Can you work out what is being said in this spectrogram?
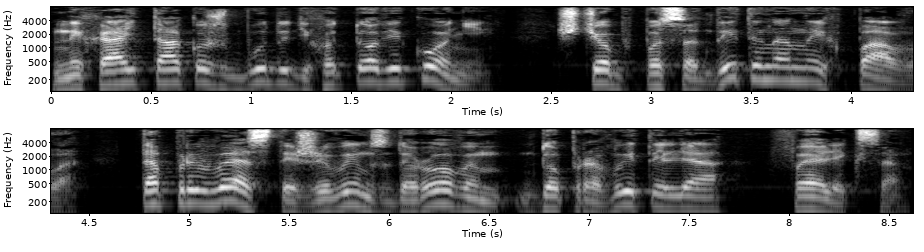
Нехай також будуть готові коні, щоб посадити на них Павла та привести живим здоровим до правителя Фелікса.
